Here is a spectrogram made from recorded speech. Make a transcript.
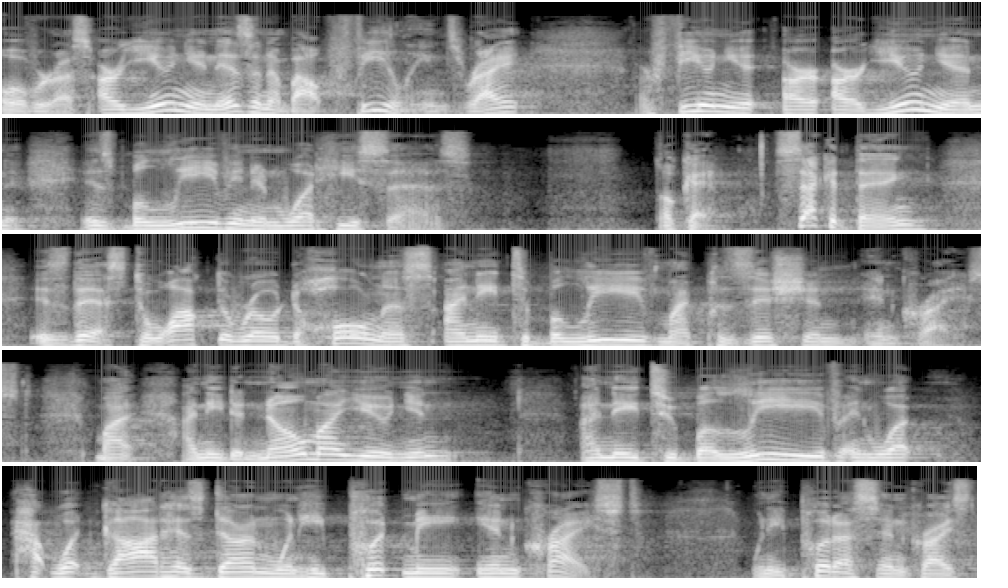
over us. Our union isn't about feelings, right? Our union, our, our union is believing in what he says. Okay. Second thing is this to walk the road to wholeness, I need to believe my position in Christ. My, I need to know my union. I need to believe in what, what God has done when He put me in Christ. When He put us in Christ.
